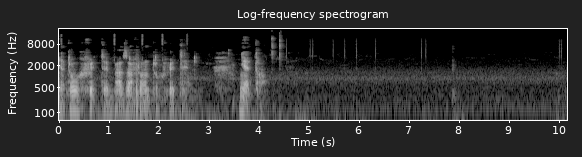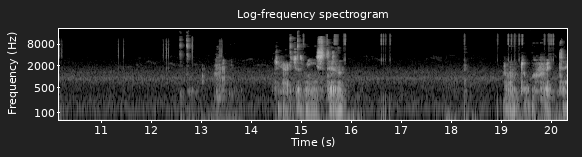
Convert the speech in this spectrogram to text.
Nie, to uchwyty, baza frontu, uchwyty. Nie to. Czekajcie, zmień styl. Frontu, uchwyty.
